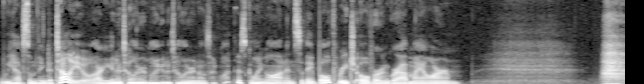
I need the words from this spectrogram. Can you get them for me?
We have something to tell you. Are you going to tell her? Am I going to tell her? And I was like, What is going on? And so they both reach over and grab my arm.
